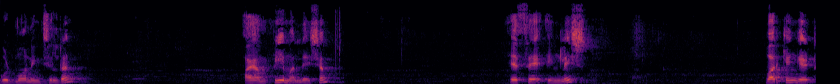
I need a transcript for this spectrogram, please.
Good morning, children. I am P. Mallesham, SA English, working at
